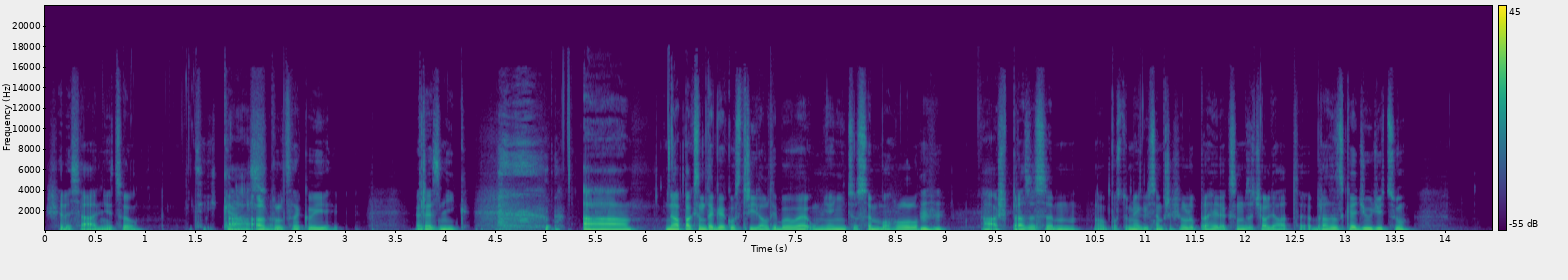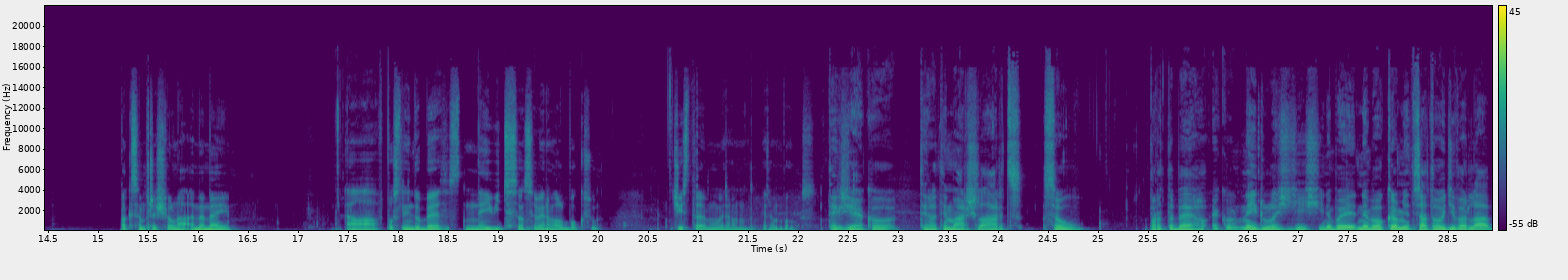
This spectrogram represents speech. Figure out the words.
60 něco. A, ale byl to takový řezník. A, no a pak jsem tak jako střídal ty bojové umění, co jsem mohl. Mm-hmm. A až v Praze jsem, no postupně, když jsem přešel do Prahy, tak jsem začal dělat brazilské jiu-jitsu. Pak jsem přešel na MMA, a v poslední době nejvíc jsem se věnoval boxu. Čistému, jenom, jenom box. Takže jako tyhle ty martial arts jsou pro tebe jako nejdůležitější, nebo, je, nebo kromě třeba toho divadla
